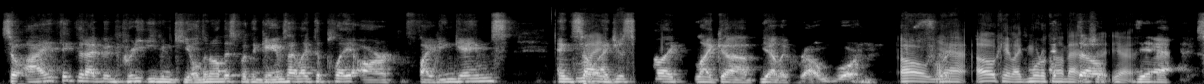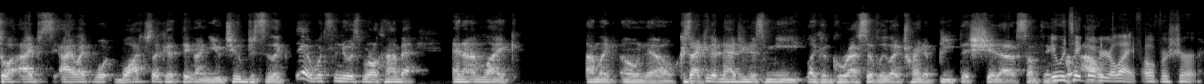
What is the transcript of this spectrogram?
So I think that I've been pretty even keeled in all this, but the games I like to play are fighting games. And so I just like, like, uh, yeah, like round one. Oh For- yeah. Okay, like Mortal Kombat and So, shit. Yeah. Yeah. So I've, I like w- watch like a thing on YouTube just to like, yeah, what's the newest Mortal Kombat? And I'm like, I'm like, oh no, because I could imagine just me like aggressively like trying to beat the shit out of something. It would take over your life. Oh, for sure.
